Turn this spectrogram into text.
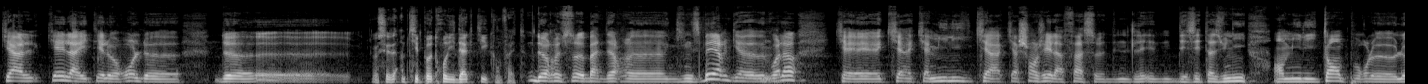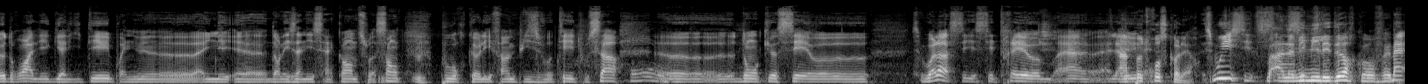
quel, quel a été le rôle de, de, C'est un petit peu trop didactique en fait. de Russell Bader euh, Ginsberg, euh, Mm. voilà, qui a, qui, a, qui, a mili- qui, a, qui a changé la face des, États-Unis en militant pour le, le droit à l'égalité euh, euh, dans les années 50, 60, Mm. pour que les femmes puissent voter, tout ça. Euh, donc c'est euh, c'est- voilà, c'est c'est très euh, elle a Un eu- peu trop scolaire. Oui, c'est Bah, elle a c'est- mis leader, quoi, en fait. bah,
